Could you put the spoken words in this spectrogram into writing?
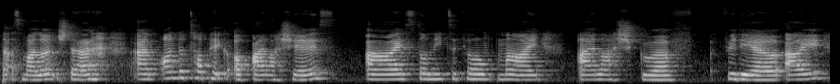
that's my lunch there. Um, on the topic of eyelashes, I still need to film my eyelash growth video. I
